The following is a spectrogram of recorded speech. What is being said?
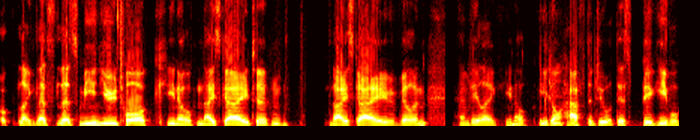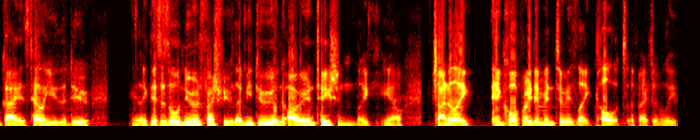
Oh. Like let's let's me and you talk. You know, nice guy to nice guy villain, and be like, you know, you don't have to do what this big evil guy is telling you to do. Like, this is all new and fresh for you. Let me do an orientation. Like, you know, trying to like incorporate him into his like cult effectively.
